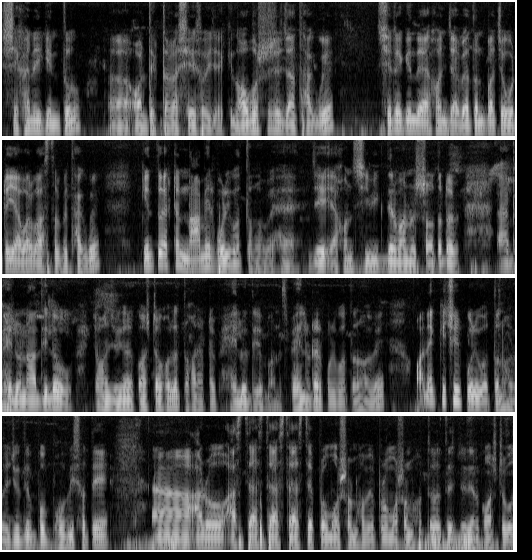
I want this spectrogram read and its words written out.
সেখানেই কিন্তু অর্ধেক টাকা শেষ হয়ে যায়। কিন্তু অবশেষে যা থাকবে সেটা কিন্তু এখন যা বেতন পাচ্ছে ওটাই আবার বাস্তবে থাকবে। কিন্তু একটা নামের পরিবর্তন হবে হ্যাঁ যে এখন সিভিকদের মানুষ অতটা ভ্যালু না দিলেও যখন জুনিয়র কনস্টেবল হলে তখন একটা ভ্যালু দেবে মানুষ ভ্যালুটার পরিবর্তন হবে। অনেক কিছুই পরিবর্তন হবে যদিও ভবিষ্যতে আরও আস্তে আস্তে আস্তে আস্তে প্রমোশন হবে। প্রমোশন হতে হতে জুনিয়র কনস্টেবল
